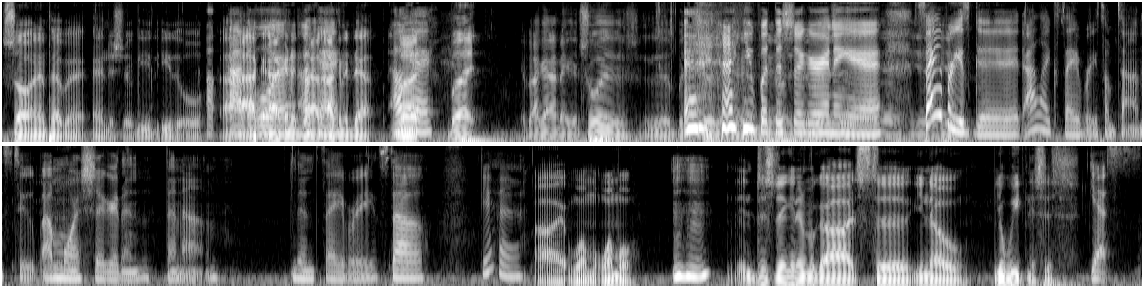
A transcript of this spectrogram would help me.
salt and pepper and the sugar either, either or. I, I, Uh, either can, I can or, adapt. I can adapt. Okay. But but if I gotta make a choice, yeah, put the sugar in, you put know, the sugar in there. there. Yeah, Savory yeah. is good. I like savory sometimes too. But I'm more sugar than than um than savory. So yeah. All right, one more. One more. Mm-hmm. Just thinking in regards to you know your weaknesses Yes.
